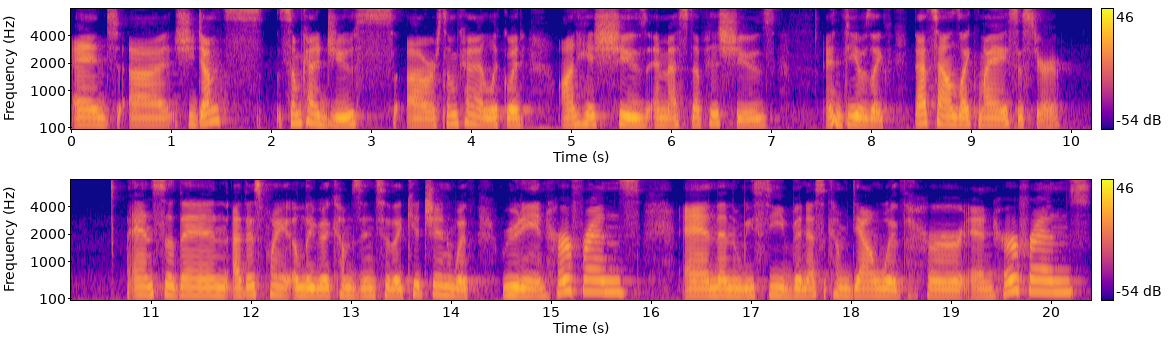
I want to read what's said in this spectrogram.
and uh, she dumped some kind of juice uh, or some kind of liquid on his shoes and messed up his shoes. And Theo was like, "That sounds like my sister." And so then at this point, Olivia comes into the kitchen with Rudy and her friends, and then we see Vanessa come down with her and her friends.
